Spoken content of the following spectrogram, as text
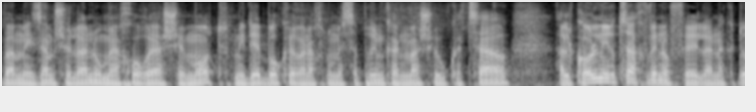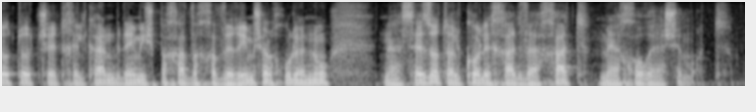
במיזם שלנו מאחורי השמות. מדי בוקר אנחנו מספרים כאן משהו קצר על כל נרצח ונופל, אנקדוטות שאת חלקן בני משפחה וחברים שלחו לנו. נעשה זאת על כל אחד ואחת מאחורי השמות.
